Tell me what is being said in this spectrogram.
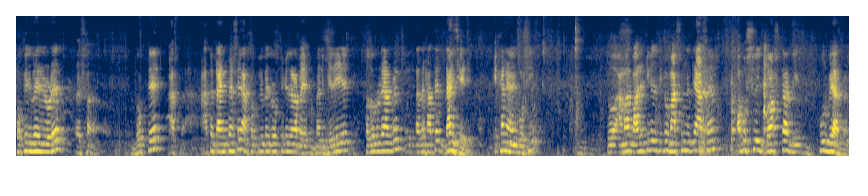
ফকিরবাড়ি রোডের ঢুকতে হাতের ডাইন পাশে, আর ফকিরবাড়ি রোড থেকে যারা মানে বেরিয়ে সদর রোডে আসবেন, তাদের হাতের ডাইন সাইডে। এখানে আমি বসি। তো আমার বাড়ি থেকে যদি কেউ মাশরুম নিতে আসেন, অবশ্যই দশটার পূর্বে আসবেন।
